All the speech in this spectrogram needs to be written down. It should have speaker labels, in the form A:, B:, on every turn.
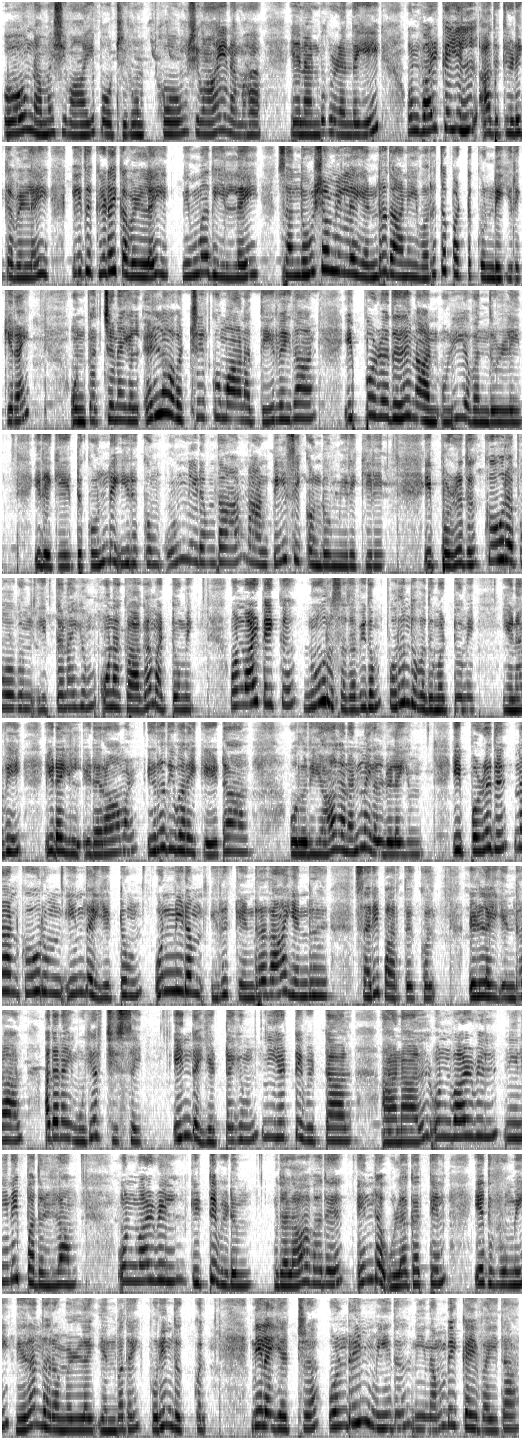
A: ஓம் நம சிவாய போற்றுவோம். ஓம் சிவாய நமக என் அன்பு குழந்தையே உன் வாழ்க்கையில் அது கிடைக்கவில்லை. இது கிடைக்கவில்லை. நிம்மதி இல்லை. சந்தோஷம் இல்லை என்று தானே வருத்தப்பட்டு கொண்டு இருக்கிறாய் உன் பிரச்சனைகள் எல்லாவற்றிற்குமான தீர்வைதான் இப்பொழுது நான் ஒழிய வந்துள்ளேன். இதை கேட்டுக்கொண்டு இருக்கும் உன்னிடம்தான் நான் பேசிக்கொண்டும் இருக்கிறேன். இப்பொழுது கூறப்போகும் இத்தனையும் உனக்காக மட்டுமே. உன் வாழ்க்கைக்கு நூறு சதவீதம் பொருந்துவது மட்டுமே. எனவே இடையில் இடராமல் இறுதி வரை கேட்டால் உறுதியாக நன்மைகள் விளையும். இப்பொழுது நான் கூறும் இந்த இட்டும் உன்னிடம் இருக்கின்றதா என்று சரி பார்த்துக்கொள் இல்லை என்றால் அதனை முயற்சி செய். இந்த எட்டையும் நீ எட்டி விட்டால் ஆனால் உன் வாழ்வில் நீ நினைப்பதெல்லாம் உன் வாழ்வில் கிட்டுவிடும். முதலாவது இந்த உலகத்தில் எதுவுமே நிரந்தரமில்லை என்பதை புரிந்து கொள். நிலையற்ற ஒன்றின் மீது நீ நம்பிக்கை வைத்தால்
